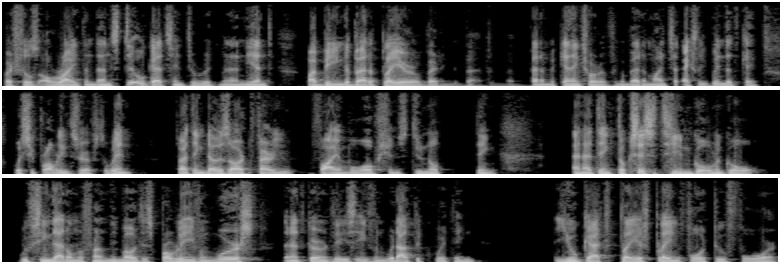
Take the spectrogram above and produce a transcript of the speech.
where it feels all right and then still gets into rhythm. And in the end, by being the better player or the better, better mechanics or having a better mindset, actually win that game, which he probably deserves to win. So I think those are very viable options. Do not think. And I think toxicity in golden goal, we've seen that on the friendly mode, is probably even worse than it currently is, even without the quitting. You get players playing 4 2 4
